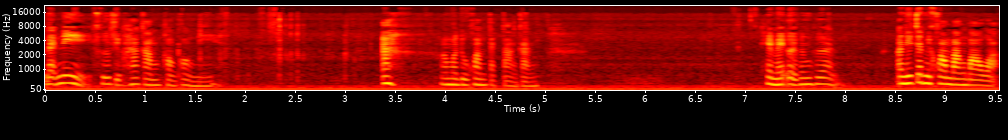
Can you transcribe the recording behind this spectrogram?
และนี่คือ 15 กรัมของกล่องนี้ อะ เรามาดูความแตกต่างกัน เห็นไหมเอ่ยเพื่อนๆ อันนี้จะมีความบางเบาอะ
